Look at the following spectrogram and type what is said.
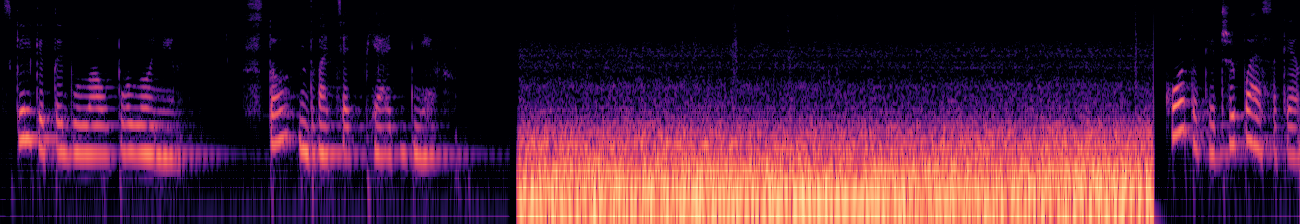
Скільки ти була у полоні? 125 днів. Котики чи песики?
